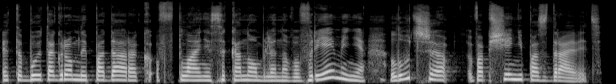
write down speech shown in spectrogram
это будет огромный подарок в плане сэкономленного времени. Лучше вообще не поздравить,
